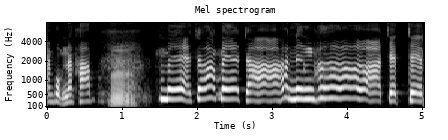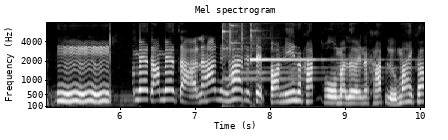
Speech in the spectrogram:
นๆผมนะครับอืม แม่จ้าแม่จ๋าหนึ่งห้าเจ็ดเจ็ดแม่จ๋าแม่จ๋านะฮะหนึ่งห้าเจ็ดเจ็ดตอนนี้นะครับ โทรมาเลยนะครับ หรือไม่ก็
